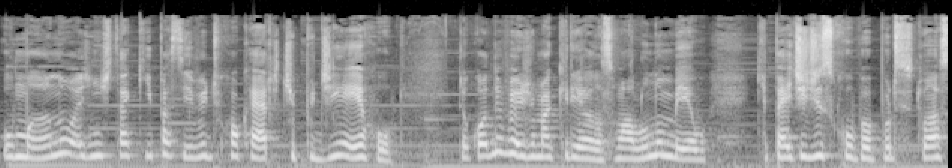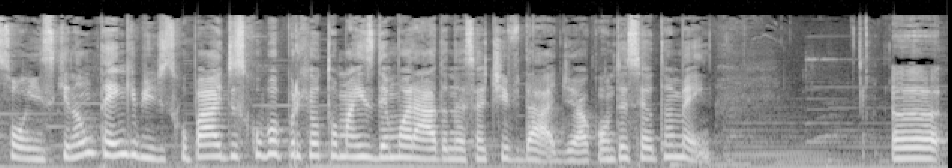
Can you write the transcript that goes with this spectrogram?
Humano, a gente tá aqui passível de qualquer tipo de erro. Então, quando eu vejo uma criança, um aluno meu, que pede desculpa por situações que não tem que pedir desculpa, ah, desculpa porque eu tô mais demorada nessa atividade. Aconteceu também. Uh,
